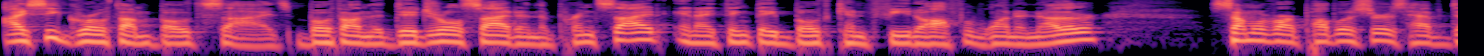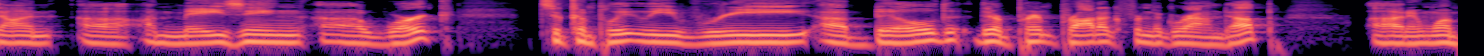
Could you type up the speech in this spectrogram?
I see growth on both sides, both on the digital side and the print side. And I think they both can feed off of one another. Some of our publishers have done uh, amazing uh, work to completely rebuild their print product from the ground up. Uh, and one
